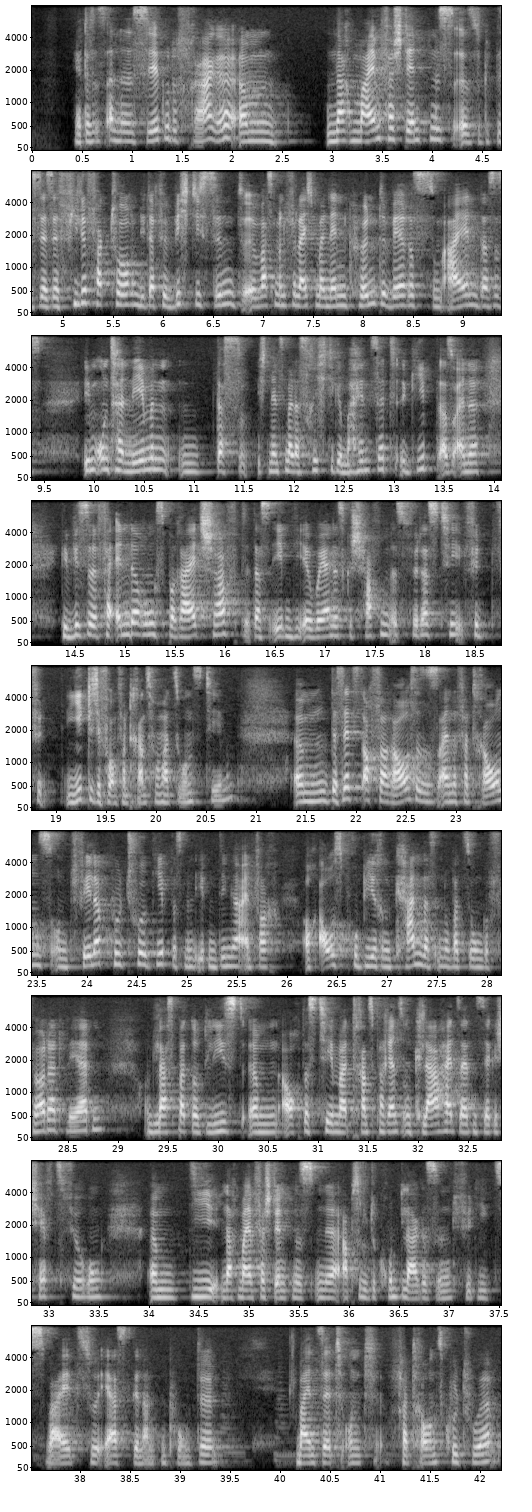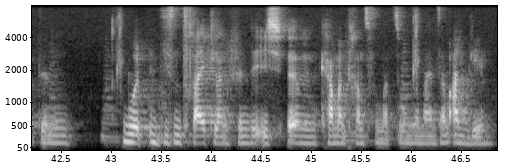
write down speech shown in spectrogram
Ja, das ist eine sehr gute Frage. Ähm, nach meinem Verständnis also gibt es sehr, sehr viele Faktoren, die dafür wichtig sind. Äh, was man vielleicht mal nennen könnte, wäre es zum einen, dass es im Unternehmen das, ich nenne es mal das richtige Mindset gibt, also eine gewisse Veränderungsbereitschaft, dass eben die Awareness geschaffen ist für das für, für jegliche Form von Transformationsthemen. Ähm, das setzt auch voraus, dass es eine Vertrauens- und Fehlerkultur gibt, dass man eben Dinge einfach auch ausprobieren kann, dass Innovationen gefördert werden. Und last but not least ähm, auch das Thema Transparenz und Klarheit seitens der Geschäftsführung, ähm, die nach meinem Verständnis eine absolute Grundlage sind für die zwei zuerst genannten Punkte, Mindset und Vertrauenskultur. Denn nur in diesem Dreiklang, finde ich, ähm, kann man Transformation gemeinsam angehen.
